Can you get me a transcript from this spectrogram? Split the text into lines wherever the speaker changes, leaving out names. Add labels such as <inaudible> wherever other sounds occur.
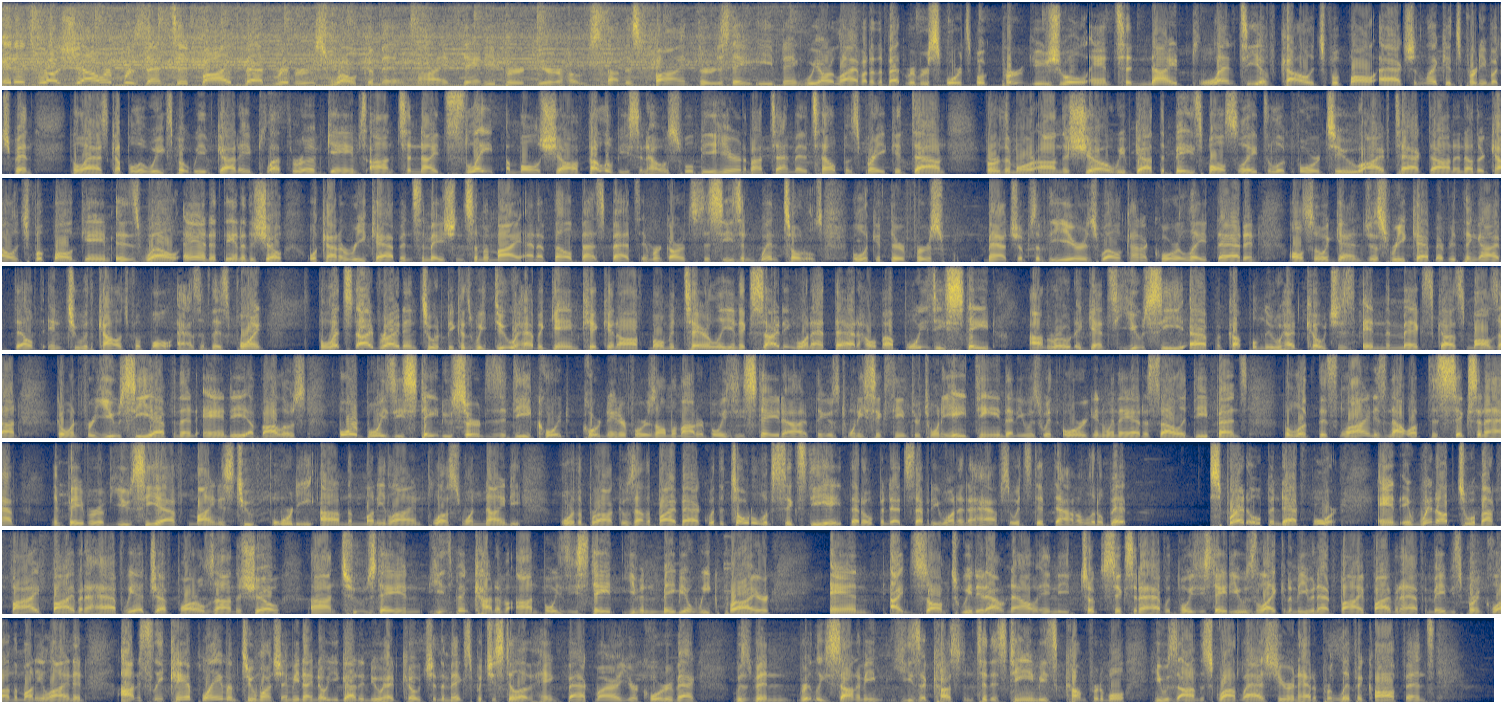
It is Rush Hour presented by Bet Rivers. Welcome in. I'm Danny Burke, your host on this fine Thursday evening. We are live out of the Bet Rivers Sportsbook per usual, and tonight, plenty of college football action like it's pretty much been the last couple of weeks, but we've got a plethora of games on tonight's slate. Amal Shaw, fellow VSiN host, will be here in about 10 minutes to help us break it down. Furthermore, on the show, we've got the baseball slate to look forward to. I've tacked on another college football game as well. And at the end of the show, we'll kind of recap and summation some of my NFL best bets in regards to season win totals. We'll look at their first matchups of the year as well, kind of correlate that. And also, again, just recap everything I've delved into with college football as of this point. But let's dive right into it because we do have a game kicking off momentarily, an exciting one at that. How about Boise State on the road against UCF? A couple new head coaches in the mix. Gus Malzahn going for UCF, and then Andy Avalos for Boise State, who served as a D co- coordinator for his alma mater, Boise State. Uh, I think it was 2016 through 2018. Then he was with Oregon when they had a solid defense. But look, this line is now up to six and a half in favor of UCF. Minus 240 on the money line, plus 190 for the Broncos on the buyback with a total of 68 that opened at 71 and a half, so it's dipped down a little bit. Spread opened at four, and it went up to about five, five and a half. We had Jeff Parles on the show on Tuesday, and he's been kind of on Boise State even maybe a week prior. And I saw him tweet it out now, and he took six and a half with Boise State. He was liking him even at five, five and a half, and maybe sprinkle on the money line. And honestly, can't blame him too much. I mean, I know you got a new head coach in the mix, but you still have Hank Bachmeier, your quarterback, who's been really solid. I mean, he's accustomed to this team. He's comfortable. He was on the squad last year and had a prolific offense.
